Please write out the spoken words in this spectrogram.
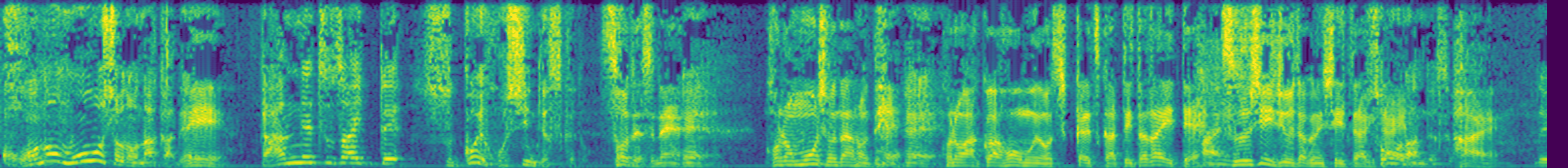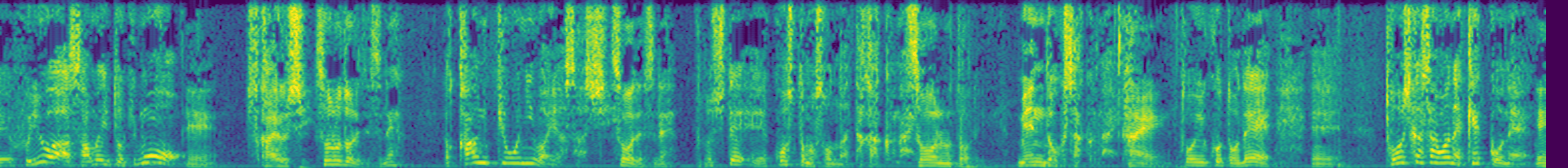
この猛暑の中で、断熱材ってすっごい欲しいんですけど。そうですね。ええこの猛暑なので、ええ、このアクアホームをしっかり使っていただいて、はい、涼しい住宅にしていただきたい。そうなんです。はい。で、冬は寒い時も使えるし。その通りですね。環境には優しい。そうですね。そして、えー、コストもそんな高くない。その通り。面倒くさくない。はい。ということで、えー、投資家さんはね、結構ね、え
